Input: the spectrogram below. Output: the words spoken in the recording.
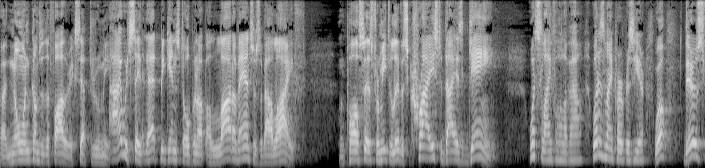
Uh, no one comes to the Father except through me. I would say that begins to open up a lot of answers about life. When Paul says, for me to live is Christ, to die is gain. What's life all about? What is my purpose here? Well, there's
